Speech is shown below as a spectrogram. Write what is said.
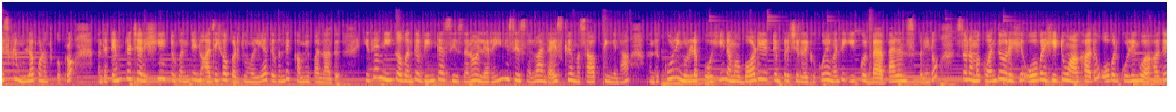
ஐஸ்கிரீம் உள்ளே போனதுக்கப்புறம் அந்த டெம்பரேச்சர் ஹீட் வந்து இன்னும் அதிகப்படுத்தும் வழியாக அது வந்து கம்மி பண்ணாது. இதே நீங்கள் வந்து வின்டர் சீசனோ இல்லை ரெய்னி சீசனோ அந்த ஐஸ்கிரீமை சாப்பிட்டீங்கன்னா அந்த கூலிங் உள்ளே போய் நம்ம பாடி டெம்பரேச்சர் இருக்க கூலிங் வந்து ஈக்குவல் பே பேலன்ஸ் பண்ணிடும். ஸோ நமக்கு வந்து ஒரு ஓவர் ஹீட்டும் ஆகாது ஓவர் கூலிங்கும் ஆகாது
